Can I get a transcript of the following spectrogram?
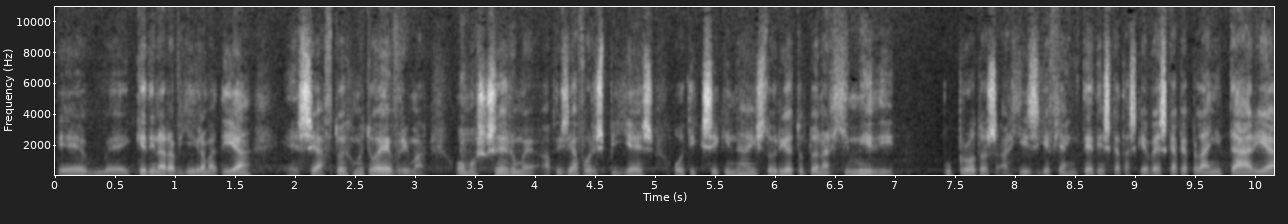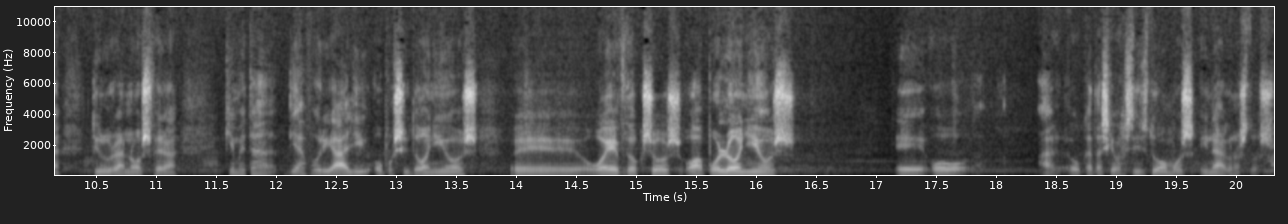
ε, ε, και την αραβική γραμματεία. Ε, σε αυτό έχουμε το έβριμα. Όμως ξέρουμε από τις διάφορες πηγές ότι ξεκινάει η ιστορία του από τον Αρχιμίδη, που πρώτος αρχίζει και φτιάχνει τέτοιες κατασκευές, κάποια πλανητάρια, την ουρανόσφαιρα και μετά διάφοροι άλλοι όπως Σιδόνιο, ε, ο Εύδοξος, ο Απολώνιος. Ε, ο, ο κατασκευαστής του όμως είναι άγνωστος.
